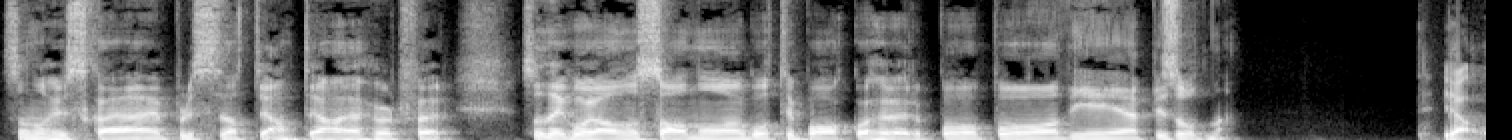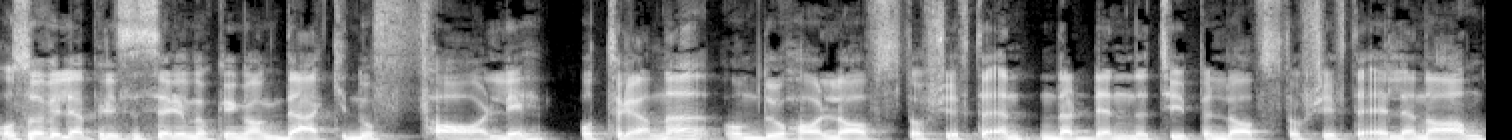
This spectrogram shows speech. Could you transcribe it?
Så nå huska jeg plutselig at ja, det har jeg hørt før. Så det går jo også an å gå tilbake og høre på, på de episodene. Ja, og så vil jeg presisere nok en gang, Det er ikke noe farlig å trene om du har lavt stoffskifte, enten det er denne typen lavt stoffskifte eller en annen.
